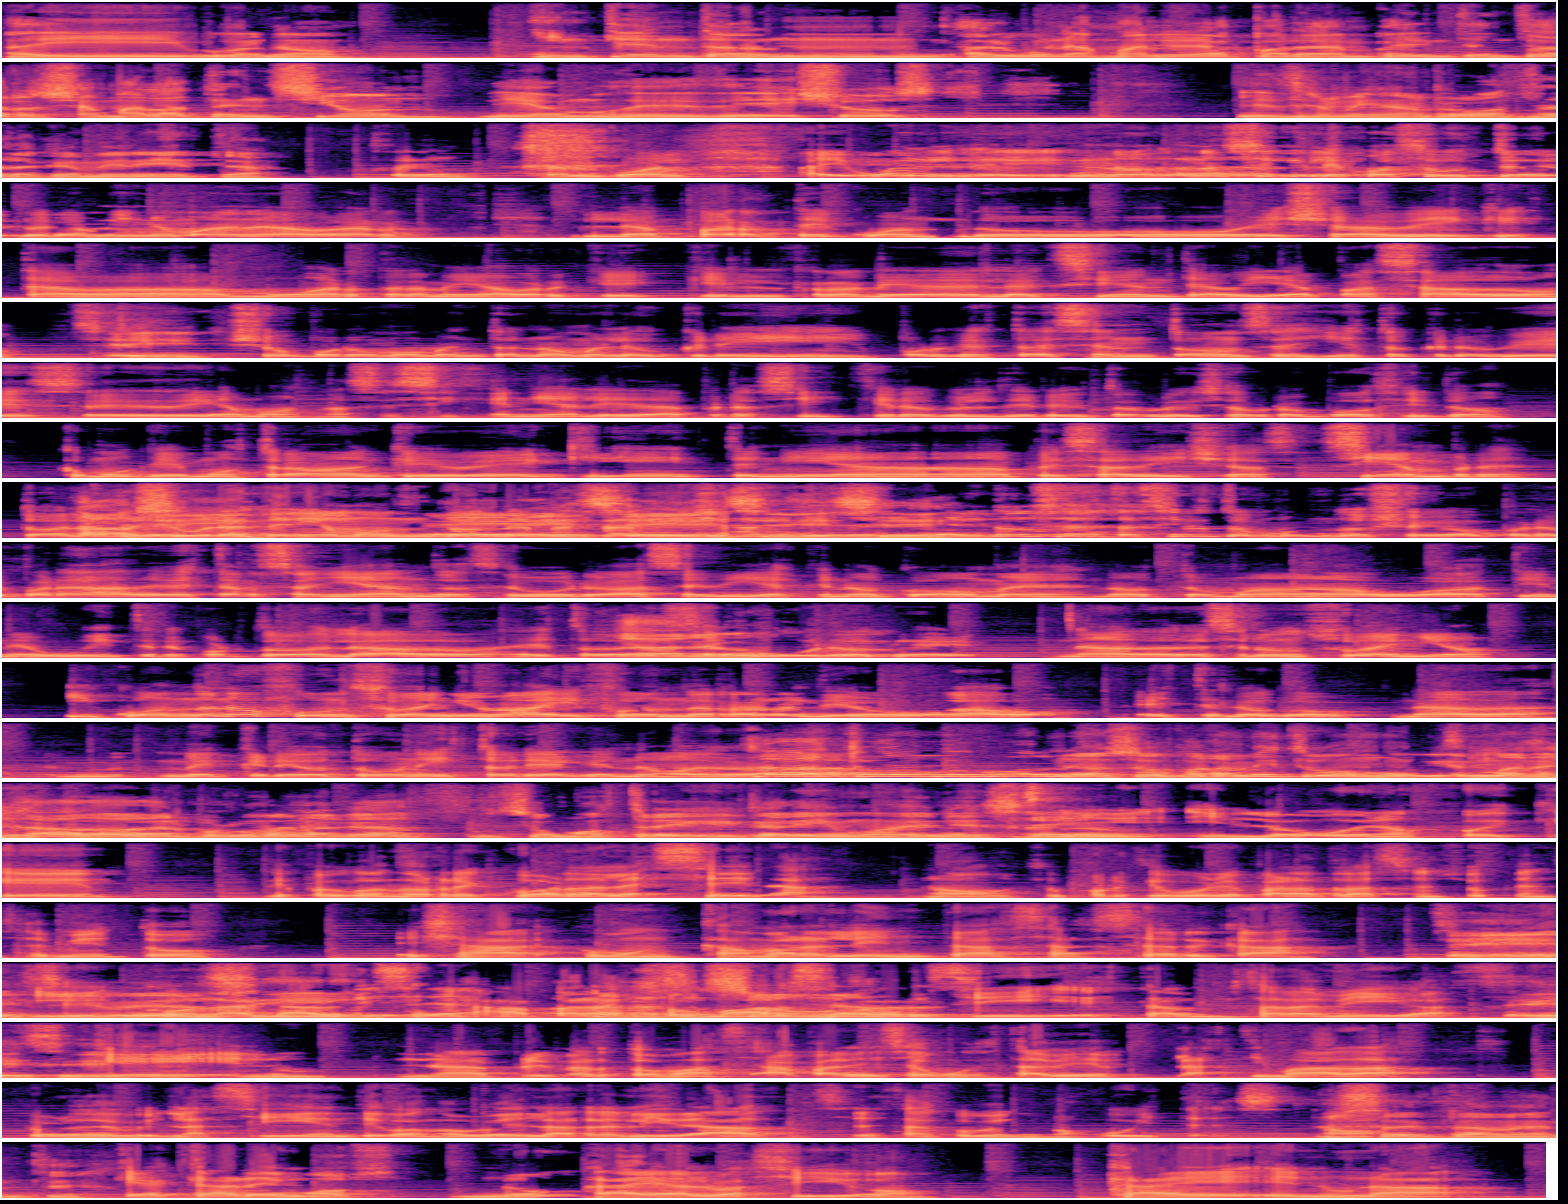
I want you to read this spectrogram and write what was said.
Ahí, bueno, intentan algunas maneras para, intentar llamar la atención, digamos, de, ellos. Le terminan robando la camioneta. Sí, tal cual. Ah, igual, eh, no, no, sé qué les pasó a ustedes, pero a mí no me... A ver, la parte cuando ella ve que estaba muerta la amiga, a ver que, que en realidad el accidente había pasado, yo por un momento no me lo creí, porque hasta ese entonces, y esto creo que es, eh, digamos, no sé si genialidad, pero sí creo que el director lo hizo a propósito, como que mostraban que Becky tenía pesadillas, siempre. Toda la ah, película tenía un montón de pesadillas. Entonces hasta cierto punto yo digo, pero pará, debe estar soñando, seguro, hace días que no come, no toma agua, tiene buitres por todos lados, esto es seguro que nada, debe ser un sueño. Y cuando no fue un sueño, ahí fue donde realmente digo, wow, este loco, nada, me creó toda una historia que no es verdad. Ah, estuvo muy bueno eso, para mí estuvo muy bien manejado. A ver, por lo menos acá somos tres que caímos en eso. Sí, y lo bueno fue que después cuando recuerda la escena, ¿no? Que porque vuelve para atrás en su pensamiento, ella como en cámara lenta se acerca Sí, y sí, ver con la si- cabeza ah, para apenas asomarse asoma. a ver si está o no está la amiga. Sí, sí. Que en, un- en la primera toma aparece como que está bien lastimada, pero en la siguiente, cuando ve la realidad, se le están comiendo unos buitres, ¿no? Exactamente. Que aclaremos, no cae al vacío, cae en una.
